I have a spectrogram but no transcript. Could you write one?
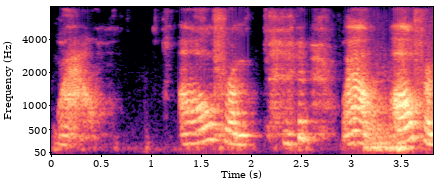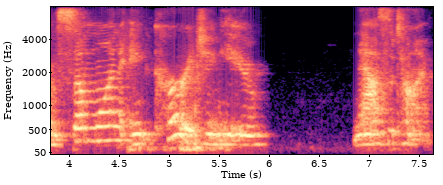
Wow all from wow all from someone encouraging you. Now's the time.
